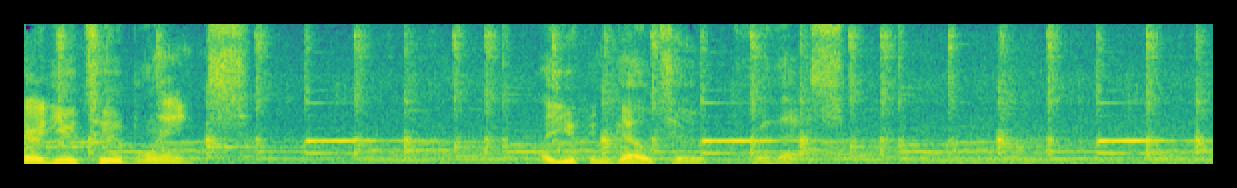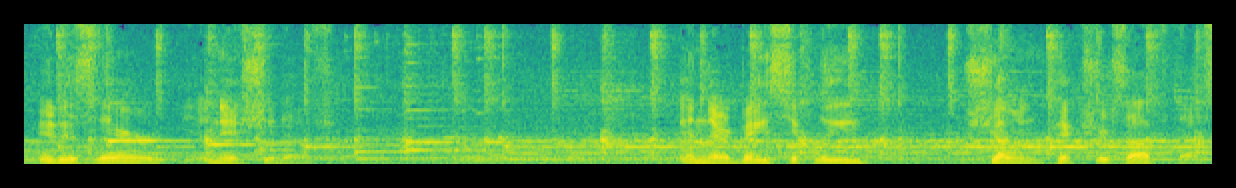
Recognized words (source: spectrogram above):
There are YouTube links that you can go to for this. It is their initiative. And they're basically showing pictures of this.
